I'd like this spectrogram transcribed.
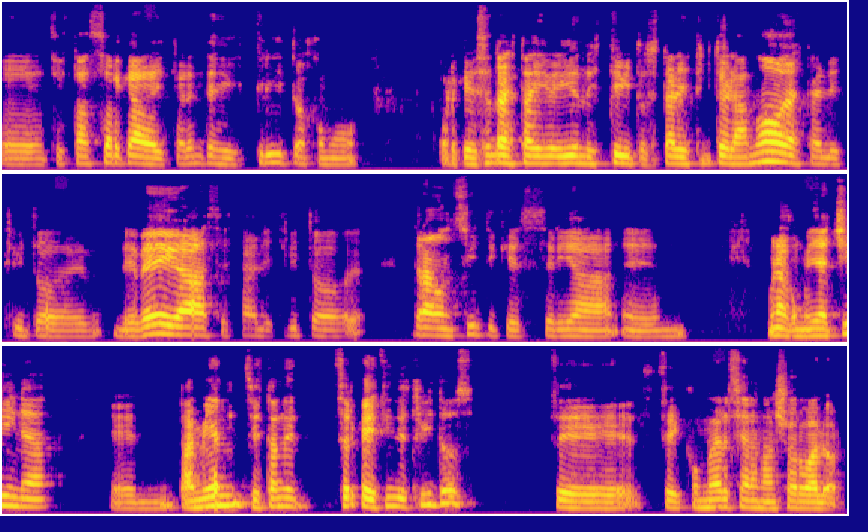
eh, si está cerca de diferentes distritos, como porque Central está dividido en distritos, está el distrito de la moda, está el distrito de, Vegas, está el distrito de Dragon City, que sería eh, una comunidad china. También, si están cerca de distintos distritos, se, se comercian a mayor valor.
